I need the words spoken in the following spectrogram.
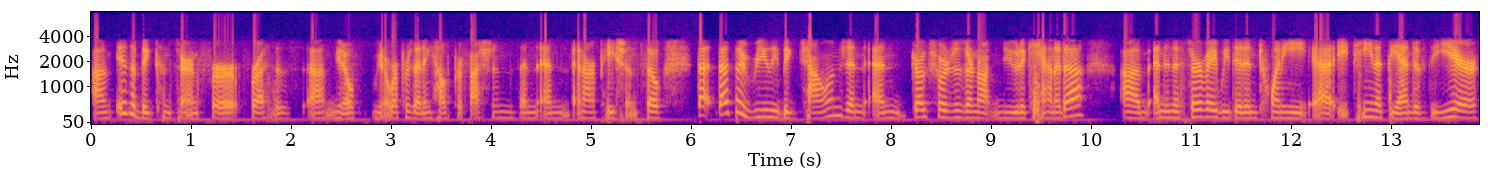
um, is a big concern for, for us as, um, you know, you know, representing health professions and, and, and our patients. So that, that's a really big challenge and, and drug shortages are not new to Canada. Um, and in a survey we did in 2018 at the end of the year,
